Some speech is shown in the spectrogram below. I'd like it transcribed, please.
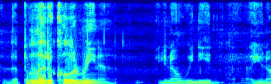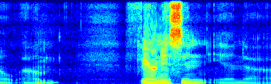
the political arena. You know, we need you know um, fairness and and uh,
